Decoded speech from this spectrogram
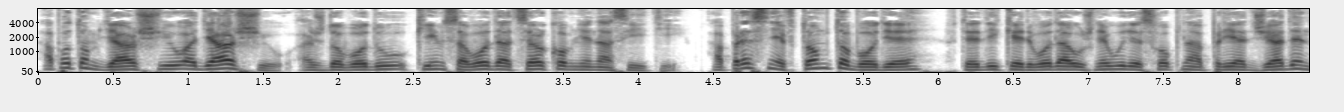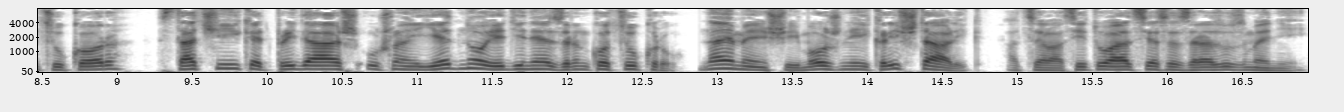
A potom ďalšiu a ďalšiu, až do bodu, kým sa voda celkom nenasíti. A presne v tomto bode, vtedy keď voda už nebude schopná prijať žiaden cukor, Stačí, keď pridáš už len jedno jediné zrnko cukru, najmenší možný kryštálik a celá situácia sa zrazu zmení.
